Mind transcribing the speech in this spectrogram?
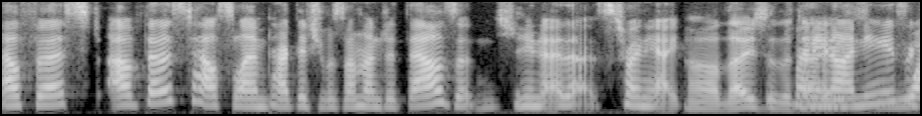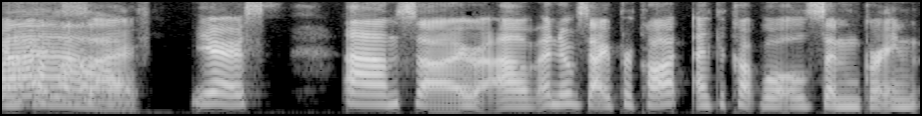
our first our first house land package was a hundred thousand. You know, that's twenty eight. Oh, those are the 29 days. years wow. ago. So, yes. Um, so um, and it was apricot, apricot walls and green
